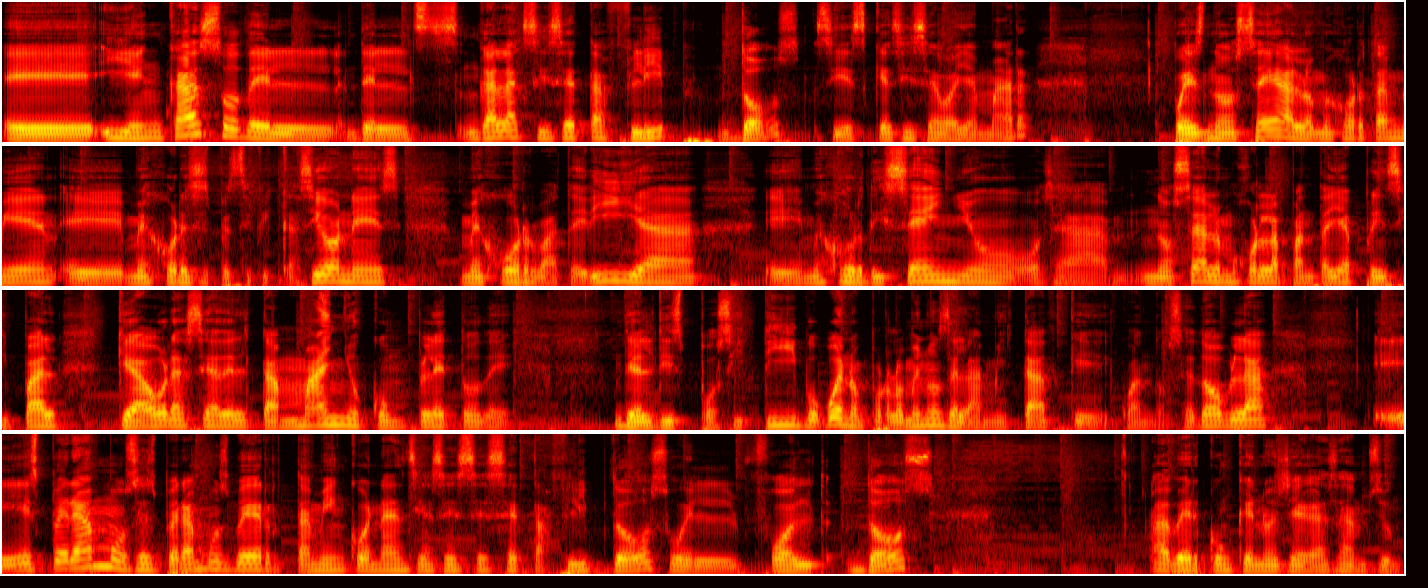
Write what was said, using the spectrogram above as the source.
Eh, y en caso del, Galaxy Z Flip 2, si es que así se va a llamar, pues no sé, a lo mejor también eh, mejores especificaciones, mejor batería, eh, mejor diseño, o sea, no sé, a lo mejor la pantalla principal que ahora sea del tamaño completo de, del dispositivo, bueno, por lo menos de la mitad que cuando se dobla. esperamos, esperamos ver también con ansias ese Z Flip 2 o el Fold 2 a ver con qué nos llega Samsung.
